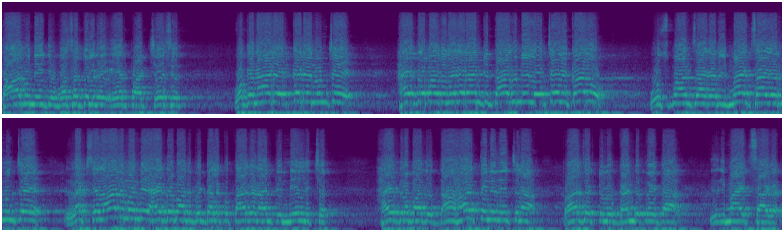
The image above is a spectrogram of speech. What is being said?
తాగునీటి వసతులుగా ఏర్పాటు చేసింది ఒకనాడు ఎక్కడి నుంచి హైదరాబాద్ నగరానికి తాగునీళ్ళు వచ్చేది కాదు ఉస్మాన్ సాగర్ హిమాయత్ సాగర్ నుంచే లక్షలాది మంది హైదరాబాద్ బిడ్డలకు తాగడానికి నీళ్ళు ఇచ్చారు హైదరాబాద్ దాహార్తిని తెచ్చిన ప్రాజెక్టులు గండిపేట హిమాయత్ సాగర్.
